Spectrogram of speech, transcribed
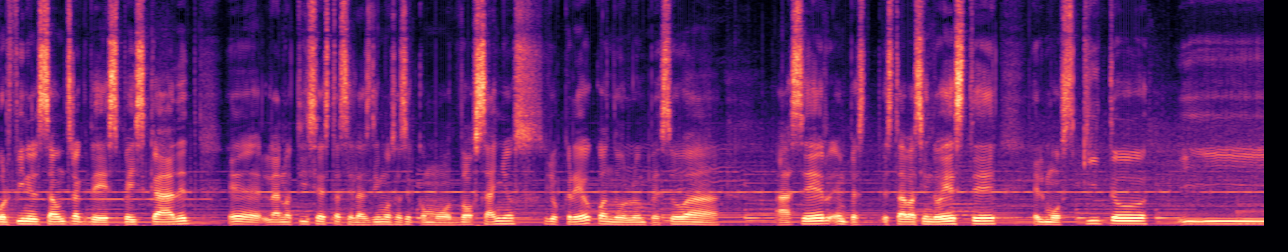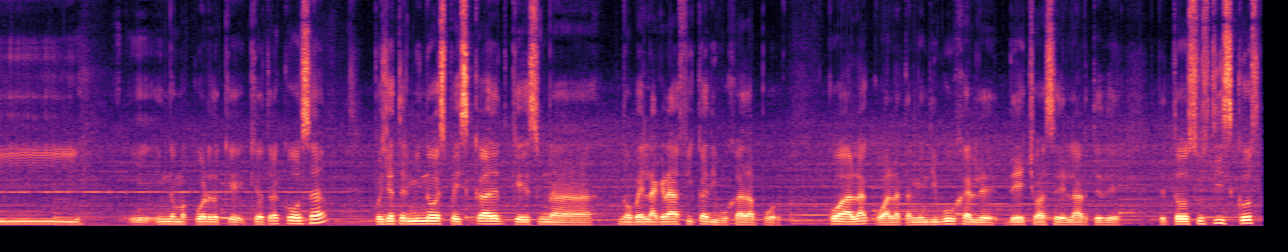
por fin el soundtrack de Space Cadet. Eh, la noticia esta se las dimos hace como dos años, yo creo, cuando lo empezó a, hacer. estaba haciendo este, el mosquito y, y, no me acuerdo qué, otra cosa pues ya terminó Space Cadet, que es una novela gráfica dibujada por Koala. Koala también dibuja, de hecho hace el arte de, todos sus discos.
